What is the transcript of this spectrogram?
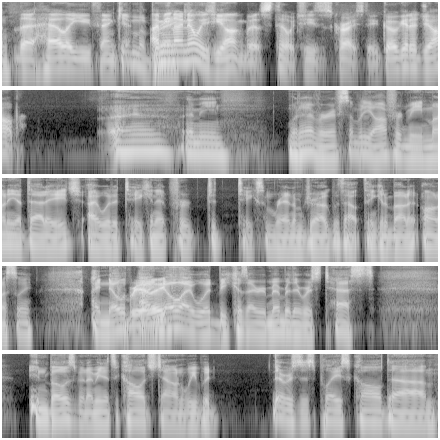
young. the hell are you thinking? I mean, I know he's young, but still, Jesus Christ, dude, go get a job. Uh, I mean, whatever. If somebody offered me money at that age, I would have taken it for to take some random drug without thinking about it. Honestly, I know. I know I would because I remember there was tests in Bozeman. I mean, it's a college town. We would. There was this place called. Um,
